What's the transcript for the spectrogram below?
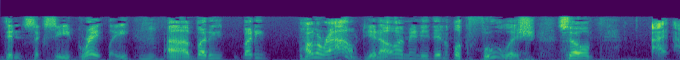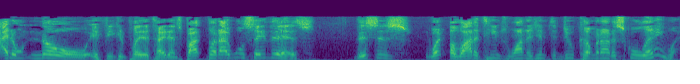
didn't succeed greatly, uh, but he, but he hung around, you know? I mean, he didn't look foolish. So, I, I don't know if he can play the tight end spot, but I will say this. This is what a lot of teams wanted him to do coming out of school anyway.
